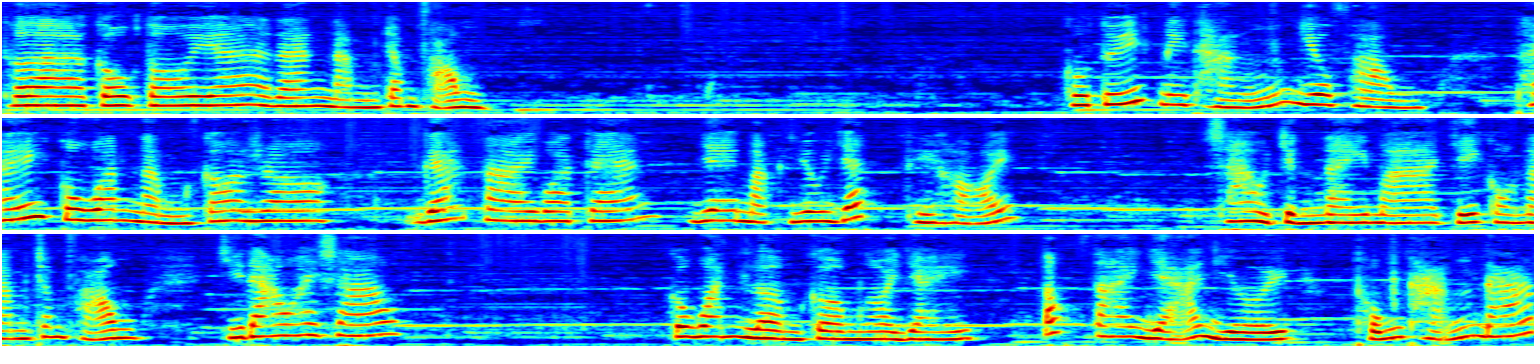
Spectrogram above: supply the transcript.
Thưa cô tôi đang nằm trong phòng. Cô Tuyết đi thẳng vô phòng, Thấy cô quanh nằm co ro, gác tay qua trán, dây mặt vô dách thì hỏi Sao chừng này mà chị còn nằm trong phòng, chị đau hay sao? Cô quanh lờm cồm ngồi dậy, tóc tai giả dượi, thủng thẳng đáp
